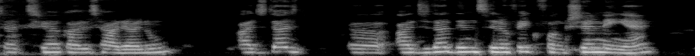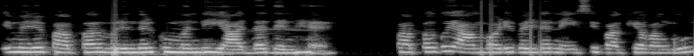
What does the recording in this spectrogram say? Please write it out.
ਸਤਿ ਸ਼੍ਰੀ ਅਕਾਲ ਸਾਰਿਆਂ ਨੂੰ। ਅੱਜ ਦਾ ਅੱਜ ਦਾ ਦਿਨ ਸਿਰਫ ਇੱਕ ਫੰਕਸ਼ਨ ਨਹੀਂ ਹੈ। ਇਹ ਮੇਰੇ ਪਾਪਾ ਵਰਿੰਦਰ ਘੁੰਮਣ ਦੀ ਯਾਦ ਦਾ ਦਿਨ ਹੈ। ਪਾਪਾ ਕੋਈ ਆਮ ਬਾਡੀ ਬਿਲਡਰ ਨਹੀਂ ਸੀ ਬਾਕੀਆਂ ਵਾਂਗੂ।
